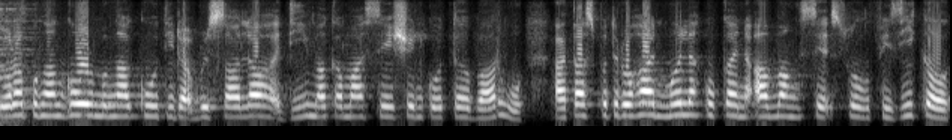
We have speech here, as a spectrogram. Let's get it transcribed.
Seorang penganggur mengaku tidak bersalah di Mahkamah Session Kota Baru atas pertuduhan melakukan amang seksual fizikal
